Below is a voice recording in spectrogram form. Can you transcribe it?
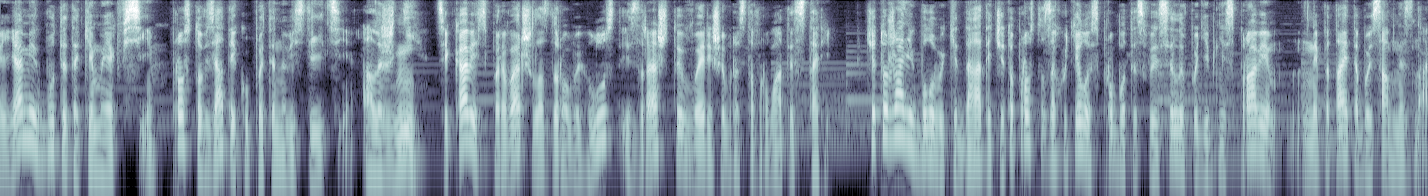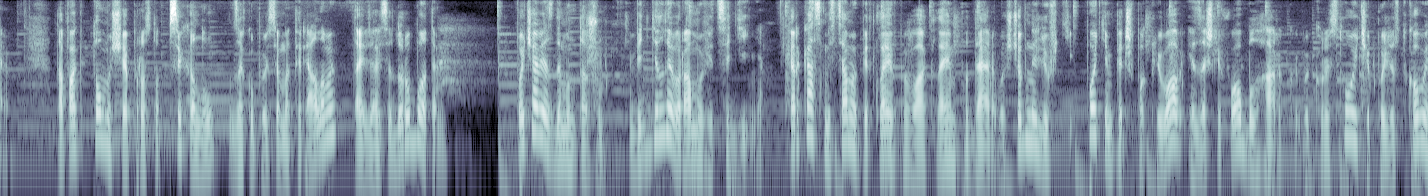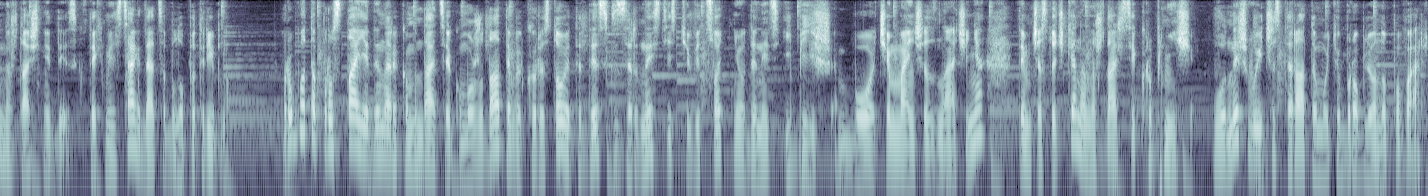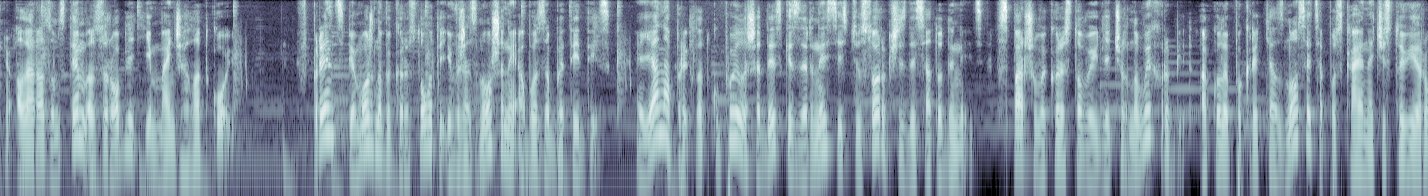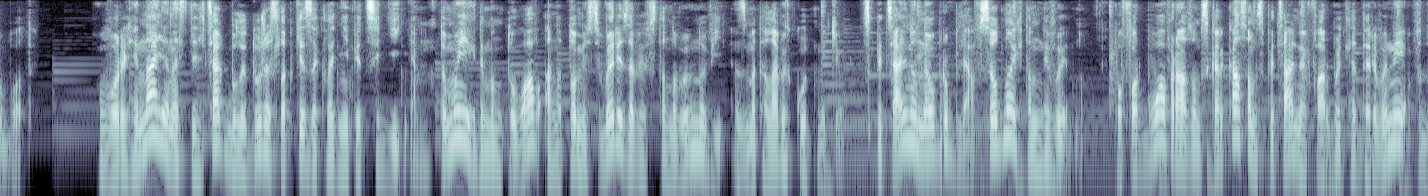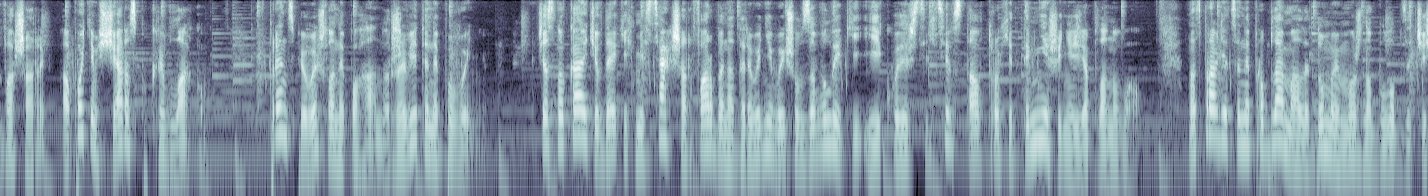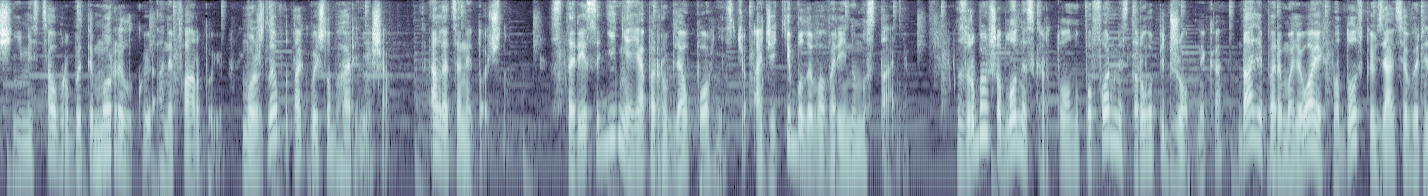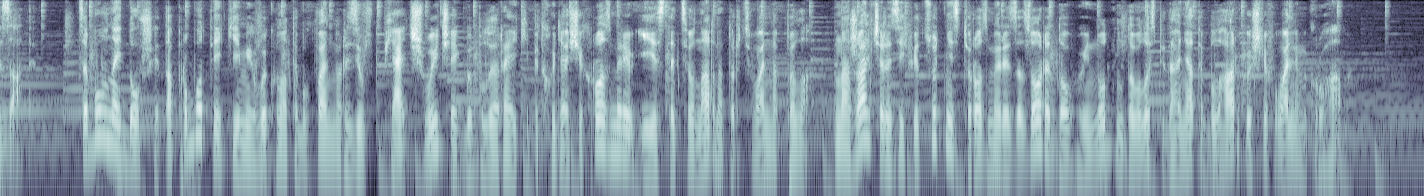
Я міг бути такими, як всі, просто взяти і купити нові стільці. Але ж ні, цікавість перевершила здоровий глузд і зрештою вирішив реставрувати старі. Чи то жаль їх було викидати, чи то просто захотілося спробувати свої сили в подібній справі, не питайте, бо й сам не знаю. Та факт в тому, що я просто психанув, закупився матеріалами та й взявся до роботи. Почав я з демонтажу, відділив раму від сидіння. Каркас місцями підклеїв ПВА клеєм по дереву, щоб не люфтів. Потім підшпаклював і зашліфував болгаркою, використовуючи полюстковий наждачний диск в тих місцях, де це було потрібно. Робота проста, єдина рекомендація, яку можу дати, використовуйте диск з зернистістю від сотні одиниць і більше, бо чим менше значення, тим часточки на наждачці крупніші. Вони швидше стиратимуть оброблювану поверхню, але разом з тим зроблять її менш гладкою. В принципі, можна використовувати і вже зношений або забитий диск. Я, наприклад, купую лише диски з зернистістю 40-60 одиниць. Спершу використовую для чорнових робіт, а коли покриття зноситься, пускаю на чистові роботи. В оригіналі на стільцях були дуже слабкі закладні підсидіння, тому я їх демонтував, а натомість вирізав і встановив нові з металевих кутників. Спеціально не обробляв, все одно їх там не видно. Пофарбував разом з каркасом спеціальною фарбою для деревини в два шари, а потім ще раз покрив лаком. В принципі, вийшло непогано, ржавіти не повинні. Чесно кажучи, в деяких місцях шар фарби на деревині вийшов завеликий, і колір стільців став трохи темніший, ніж я планував. Насправді це не проблема, але думаю, можна було б зачищені місця обробити морилкою, а не фарбою. Можливо, так вийшло б гарніше. Але це не точно. Старі сидіння я переробляв повністю, адже ті були в аварійному стані. Зробив шаблони з картону по формі старого піджопника, далі перемалював їх на доску і взявся вирізати. Це був найдовший етап роботи, який я міг виконати буквально разів 5 швидше, якби були рейки підходящих розмірів і стаціонарна торцювальна пила. На жаль, через їх відсутність розміри зазори довго і нудно довелось підганяти болгаркою шліфувальними кругами.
